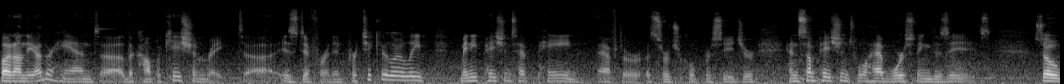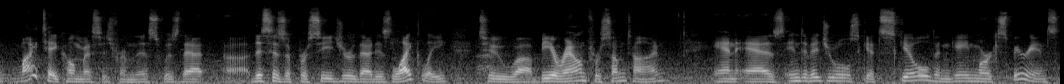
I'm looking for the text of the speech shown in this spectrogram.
But on the other hand, uh, the complication rate uh, is different, and particularly many patients have pain after a surgical procedure, and some patients will have worsening disease. So, my take home message from this was that uh, this is a procedure that is likely to uh, be around for some time, and as individuals get skilled and gain more experience,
